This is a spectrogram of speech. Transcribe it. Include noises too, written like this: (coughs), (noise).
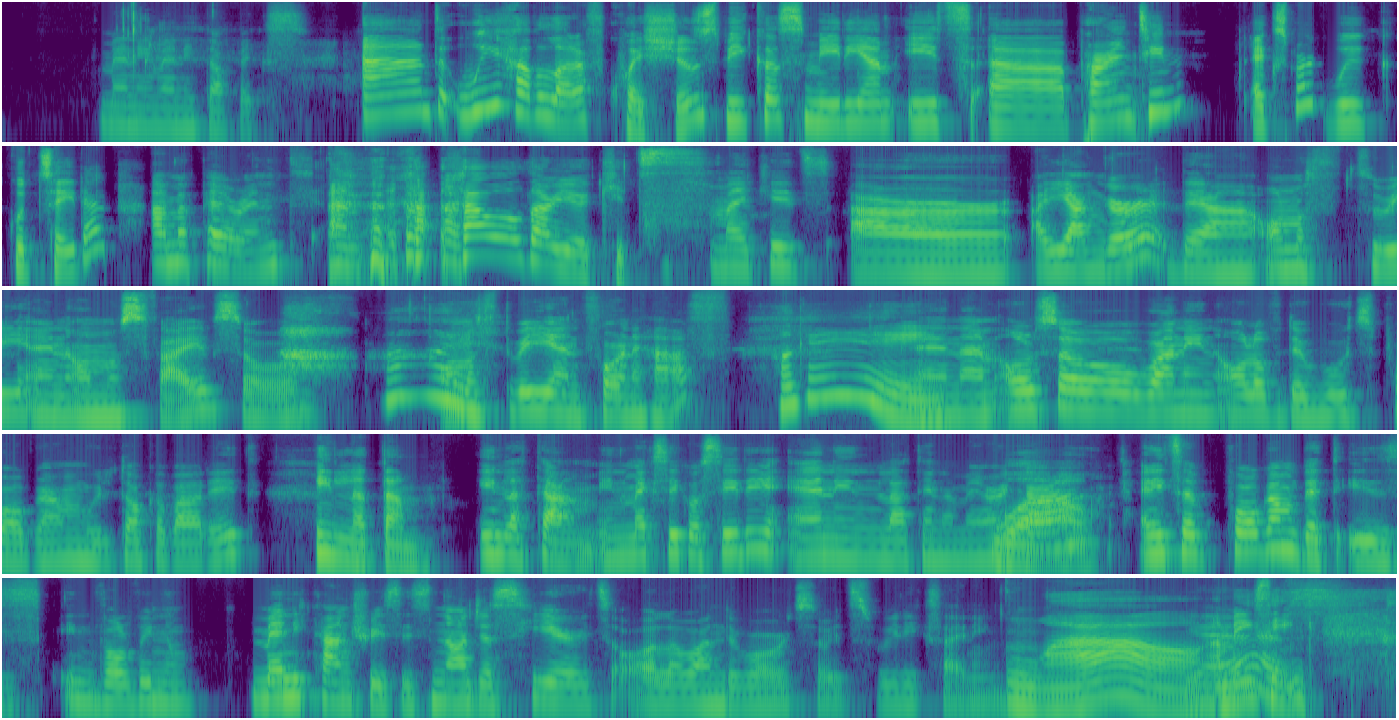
many, many topics. And we have a lot of questions because Miryam is a parenting expert. We could say that. I'm a parent. And (laughs) how old are your kids? My kids are younger. They are almost three and almost five. So (gasps) almost three and four and a half. Okay. And I'm also running all of the Roots program. We'll talk about it in Latam. in Latam, in Mexico City and in Latin America. Wow. And it's a program that is involving many countries. It's not just here, it's all around the world. So it's really exciting. Wow. Yes. Amazing.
